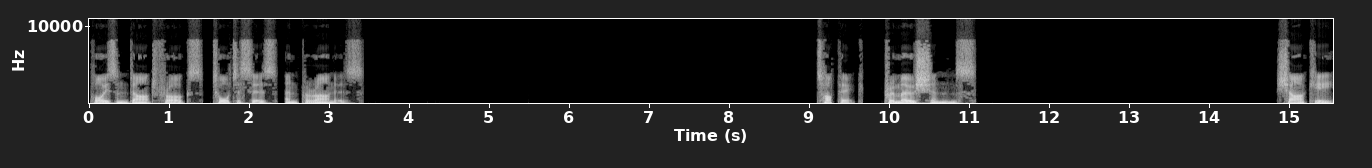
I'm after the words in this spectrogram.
poison dart frogs, tortoises, and piranhas. Topic: Promotions. Sharky,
